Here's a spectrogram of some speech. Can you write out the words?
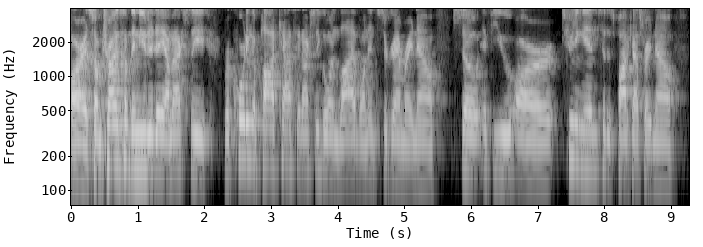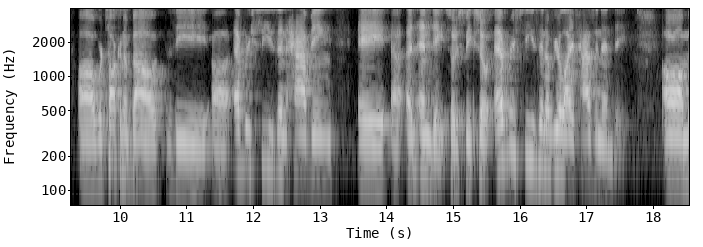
All right, so I'm trying something new today. I'm actually recording a podcast and actually going live on Instagram right now. So if you are tuning in to this podcast right now, uh, we're talking about the uh, every season having a uh, an end date, so to speak. So every season of your life has an end date. Um,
